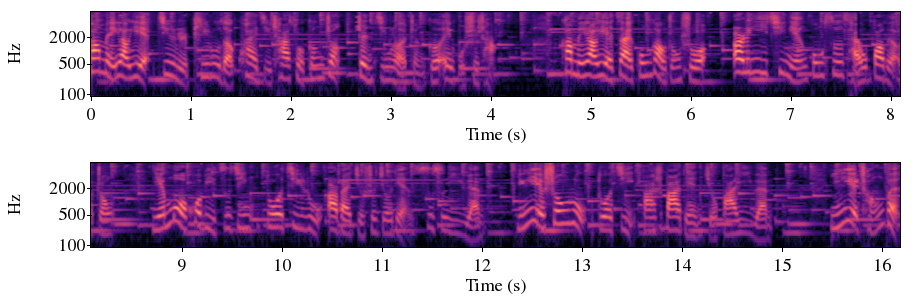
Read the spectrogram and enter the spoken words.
康美药业近日披露的会计差错更正，震惊了整个 A 股市场。康美药业在公告中说，二零一七年公司财务报表中，年末货币资金多计入二百九十九点四四亿元，营业收入多计八十八点九八亿元，营业成本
